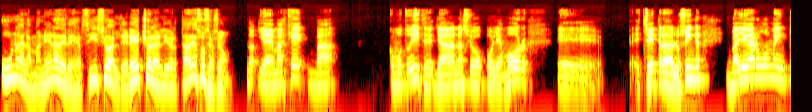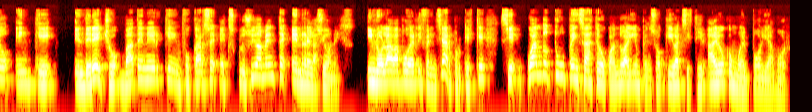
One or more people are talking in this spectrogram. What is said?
una de las maneras del ejercicio al derecho a la libertad de asociación. No, y además que va, como tú dijiste, ya nació poliamor, eh, etcétera, Lusinger, va a llegar un momento en que el derecho va a tener que enfocarse exclusivamente en relaciones y no la va a poder diferenciar, porque es que si, cuando tú pensaste o cuando alguien pensó que iba a existir algo como el poliamor.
